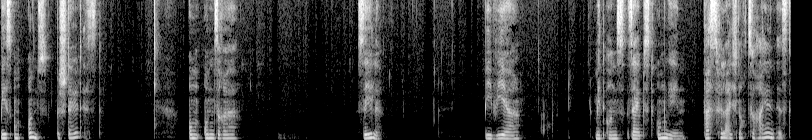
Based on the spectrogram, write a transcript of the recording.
wie es um uns bestellt ist, um unsere Seele, wie wir mit uns selbst umgehen, was vielleicht noch zu heilen ist,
